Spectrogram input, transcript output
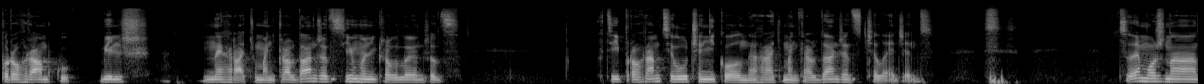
програмку більш не грати у Minecraft Dungeons і в Minecraft Legends. В цій програмці лучше ніколи не грати в Minecraft Dungeons чи Legends. Це можна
